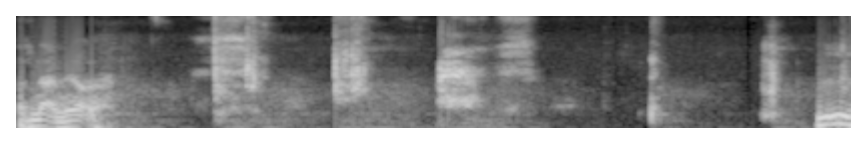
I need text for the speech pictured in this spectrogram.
phật nạn nhở อืม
